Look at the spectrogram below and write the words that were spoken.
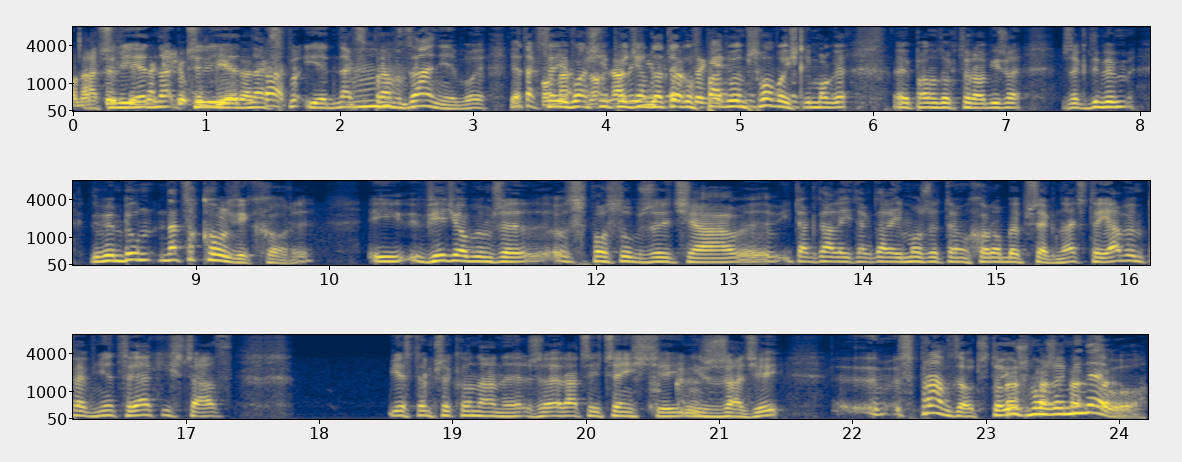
Ona A czyli jednak jednak, czyli ubiera, jednak, tak. jednak sprawdzanie, bo ja tak sobie Ona- właśnie no, ale powiedziałem, dlatego wpadłem w słowo, jeśli mogę e, panu doktorowi, że, że gdybym, gdybym był na cokolwiek chory i wiedziałbym, że sposób życia e, i tak dalej, i tak dalej może tę chorobę przegnać, to ja bym pewnie co jakiś czas jestem przekonany, że raczej częściej niż rzadziej e, sprawdzał, czy to już może minęło.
